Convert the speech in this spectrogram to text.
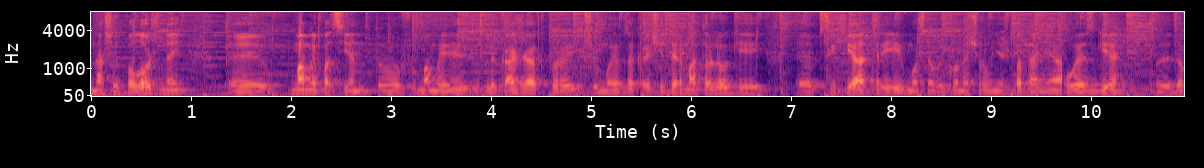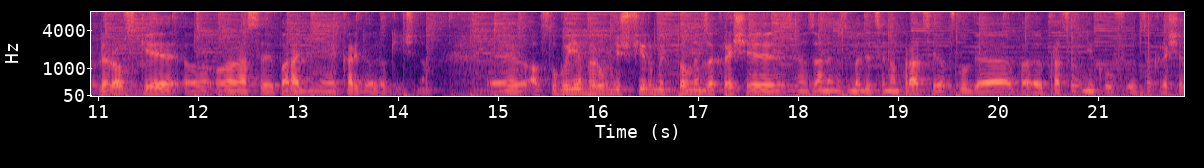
naszej położnej. E, Mamy pacjentów, mamy lekarza, który przyjmuje w zakresie dermatologii, e, psychiatrii. Można wykonać również badania USG e, doplerowskie oraz e, poradnię kardiologiczną. E, Obsługujemy również firmy w pełnym zakresie związanym z medycyną pracy i obsługę pracowników w zakresie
